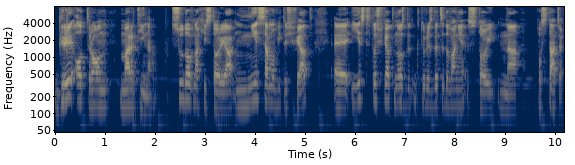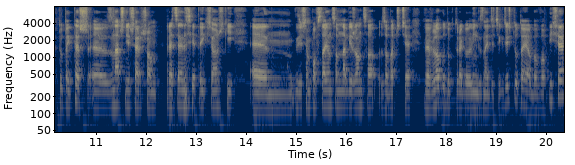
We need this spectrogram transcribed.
gry o tron Martina. Cudowna historia, niesamowity świat e, i jest to świat, no, zde- który zdecydowanie stoi na postaciach. Tutaj też e, znacznie szerszą recenzję tej książki, em, gdzieś tam powstającą na bieżąco, zobaczycie we vlogu, do którego link znajdziecie gdzieś tutaj albo w opisie.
